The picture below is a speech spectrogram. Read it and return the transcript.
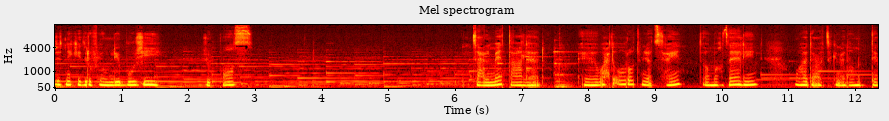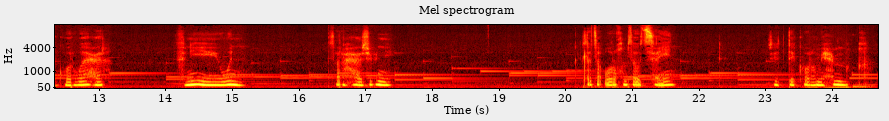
جاتني كيديروا فيهم les bougies je pense. تاع ال métal هادوك. آه واحد أورو تمنية وتسعين هما غزالين. وهادو عاوتاني عندهم الديكور واعر. فنيون صراحة عجبني. ثلاثة أورو خمسة وتسعين. جيت ديكورهم يحمق.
